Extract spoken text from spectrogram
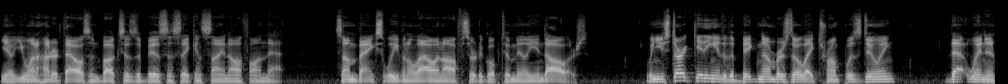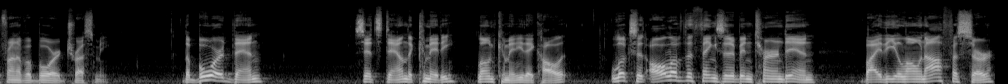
you know, you want a hundred thousand bucks as a business, they can sign off on that. Some banks will even allow an officer to go up to a million dollars. When you start getting into the big numbers, though, like Trump was doing, that went in front of a board, trust me. The board then sits down, the committee, loan committee, they call it, looks at all of the things that have been turned in by the loan officer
